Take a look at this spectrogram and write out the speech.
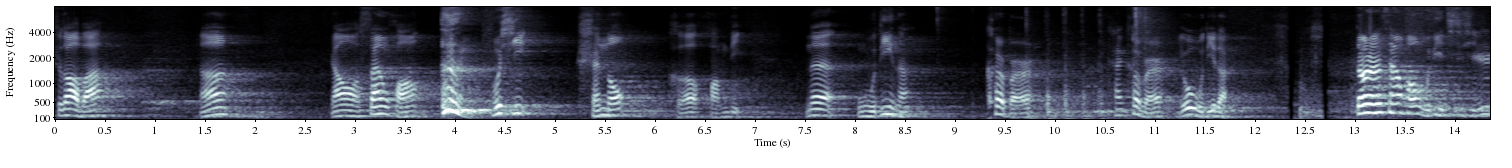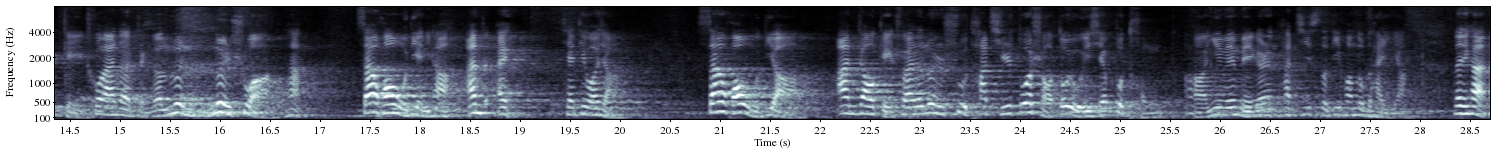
知道吧？啊，然后三皇，伏羲、神农和皇帝。那五帝呢？课本儿，看课本儿有五帝的。当然，三皇五帝其实给出来的整个论论述啊，你看，三皇五帝，你看，按照哎，先听我讲，三皇五帝啊。按照给出来的论述，它其实多少都有一些不同啊，因为每个人他祭祀的地方都不太一样。那你看，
